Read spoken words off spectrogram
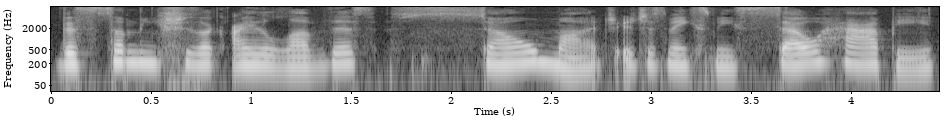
This is something she's like, I love this so much. It just makes me so happy.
